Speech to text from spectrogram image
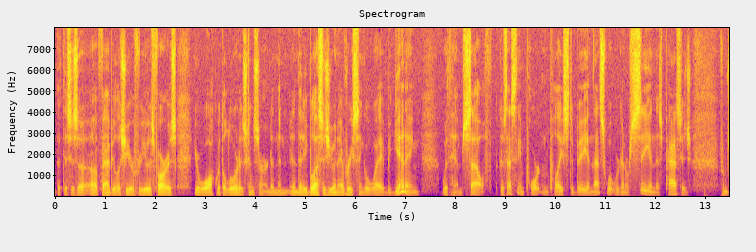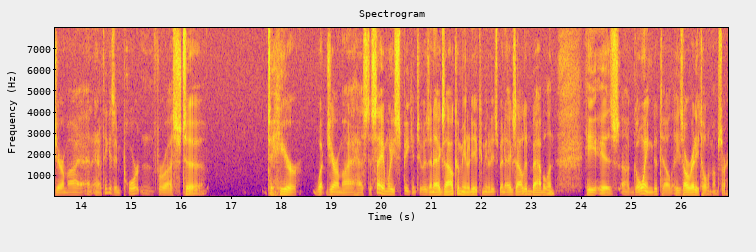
that this is a, a, fabulous year for you as far as your walk with the Lord is concerned, and then and that He blesses you in every single way, beginning with Himself, because that's the important place to be, and that's what we're going to see in this passage from Jeremiah. And, and I think it's important for us to to hear what Jeremiah has to say. And what he's speaking to is an exile community, a community that's been exiled in Babylon. He is uh, going to tell, he's already told them, I'm sorry,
